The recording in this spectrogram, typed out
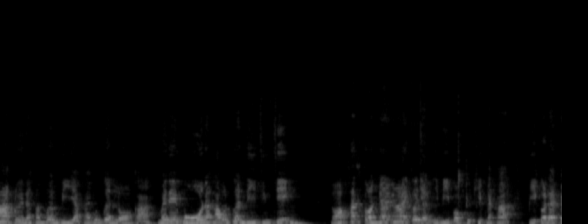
มากๆเลยนะคะเพื่อนบีอยากให้เพื่อนๆลองค่ะ ไม่ได้โม้นะคะเพื่อนๆดีจริง ๆ เนาะขั้นตอนง่าย ๆ ก็อย่างที่บีบอกทุกคลิปนะคะบีก็ได้ไป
